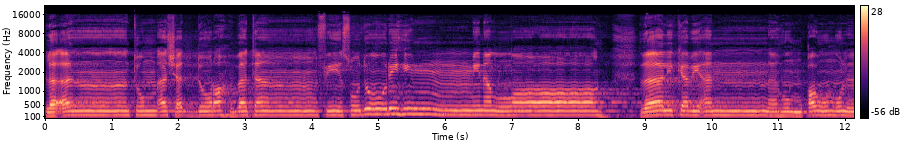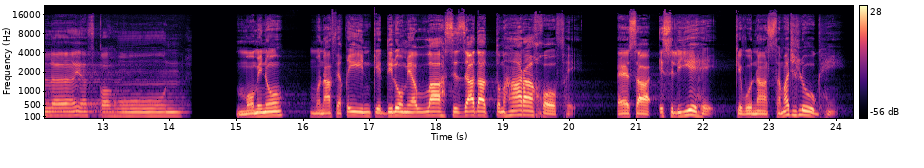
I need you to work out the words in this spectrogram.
لأنتم أشد رهبة في صدورهم من الله. ذلك بأنهم قوم لا يفقهون. مومنو، منافقین کے دلوں میں اللہ سے زیادہ تمہارا خوف ہے۔ ایسا اس لیے ہے کہ وہ نہ سمجھ لوگ ہیں۔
